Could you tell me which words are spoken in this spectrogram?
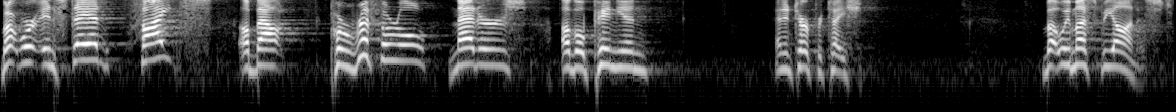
but were instead fights about peripheral matters of opinion and interpretation. But we must be honest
